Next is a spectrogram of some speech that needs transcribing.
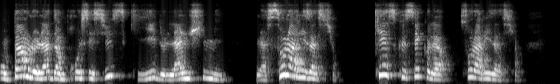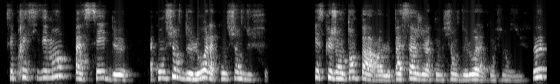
On parle là d'un processus qui est de l'alchimie, la solarisation. Qu'est-ce que c'est que la solarisation? C'est précisément passer de la conscience de l'eau à la conscience du feu. Qu'est-ce que j'entends par le passage de la conscience de l'eau à la conscience du feu?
